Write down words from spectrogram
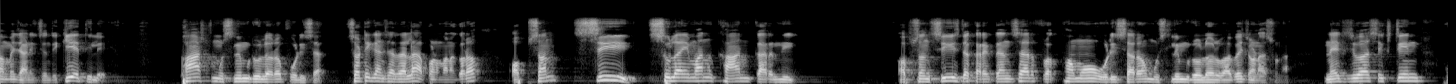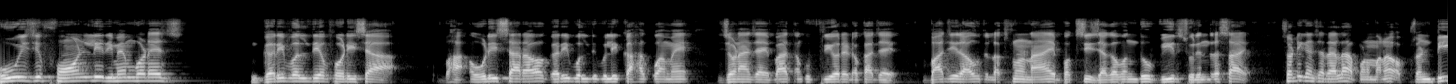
आम जानते किए थे फास्ट मुसलिम रूलर ऑफ ओडा सठिक आंसर है आपर option C Sulaiman Khan Karrani option C is the correct answer प्रथम ओडार मुसलिम रूलर भाव जनाशुना नेक्स्ट जी sixteen who is fondly remembered as Garibaldi of Odisha ओडार गरीबल्दी क्या आम जना जाए प्रिय डक जाए बाजी राउत लक्ष्मण नाय बक्सी जगबंधु वीर सुरेंद्र साय सठिक आंसर है आपण ऑप्शन डी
